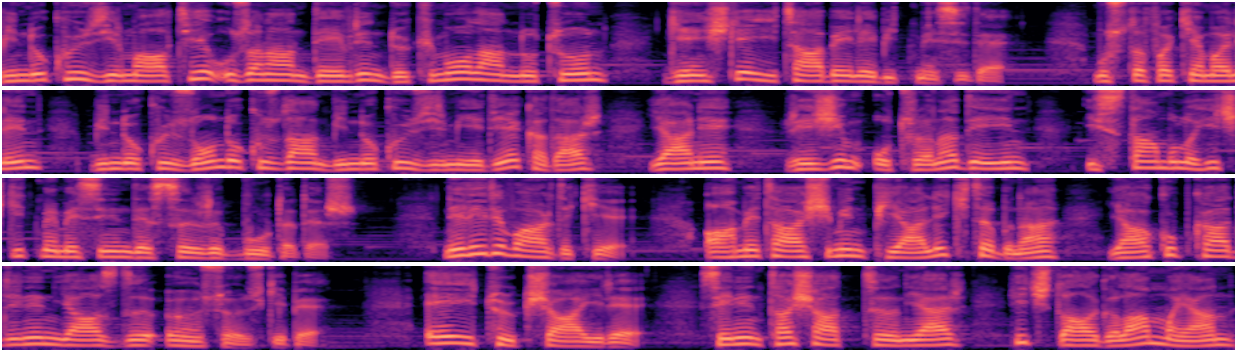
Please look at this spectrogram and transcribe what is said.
1926'ya uzanan devrin dökümü olan Nut'un gençliğe hitabeyle bitmesi de. Mustafa Kemal'in 1919'dan 1927'ye kadar yani rejim oturana değin İstanbul'a hiç gitmemesinin de sırrı buradadır. Neleri vardı ki? Ahmet Haşim'in Piyale kitabına Yakup Kadri'nin yazdığı ön söz gibi. Ey Türk şairi, senin taş attığın yer hiç dalgalanmayan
